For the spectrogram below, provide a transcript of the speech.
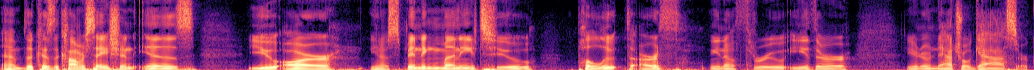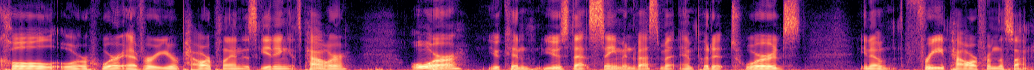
Um, because the conversation is you are you know spending money to pollute the earth, you know, through either you know natural gas or coal or wherever your power plant is getting its power, or you can use that same investment and put it towards, you know, free power from the sun.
